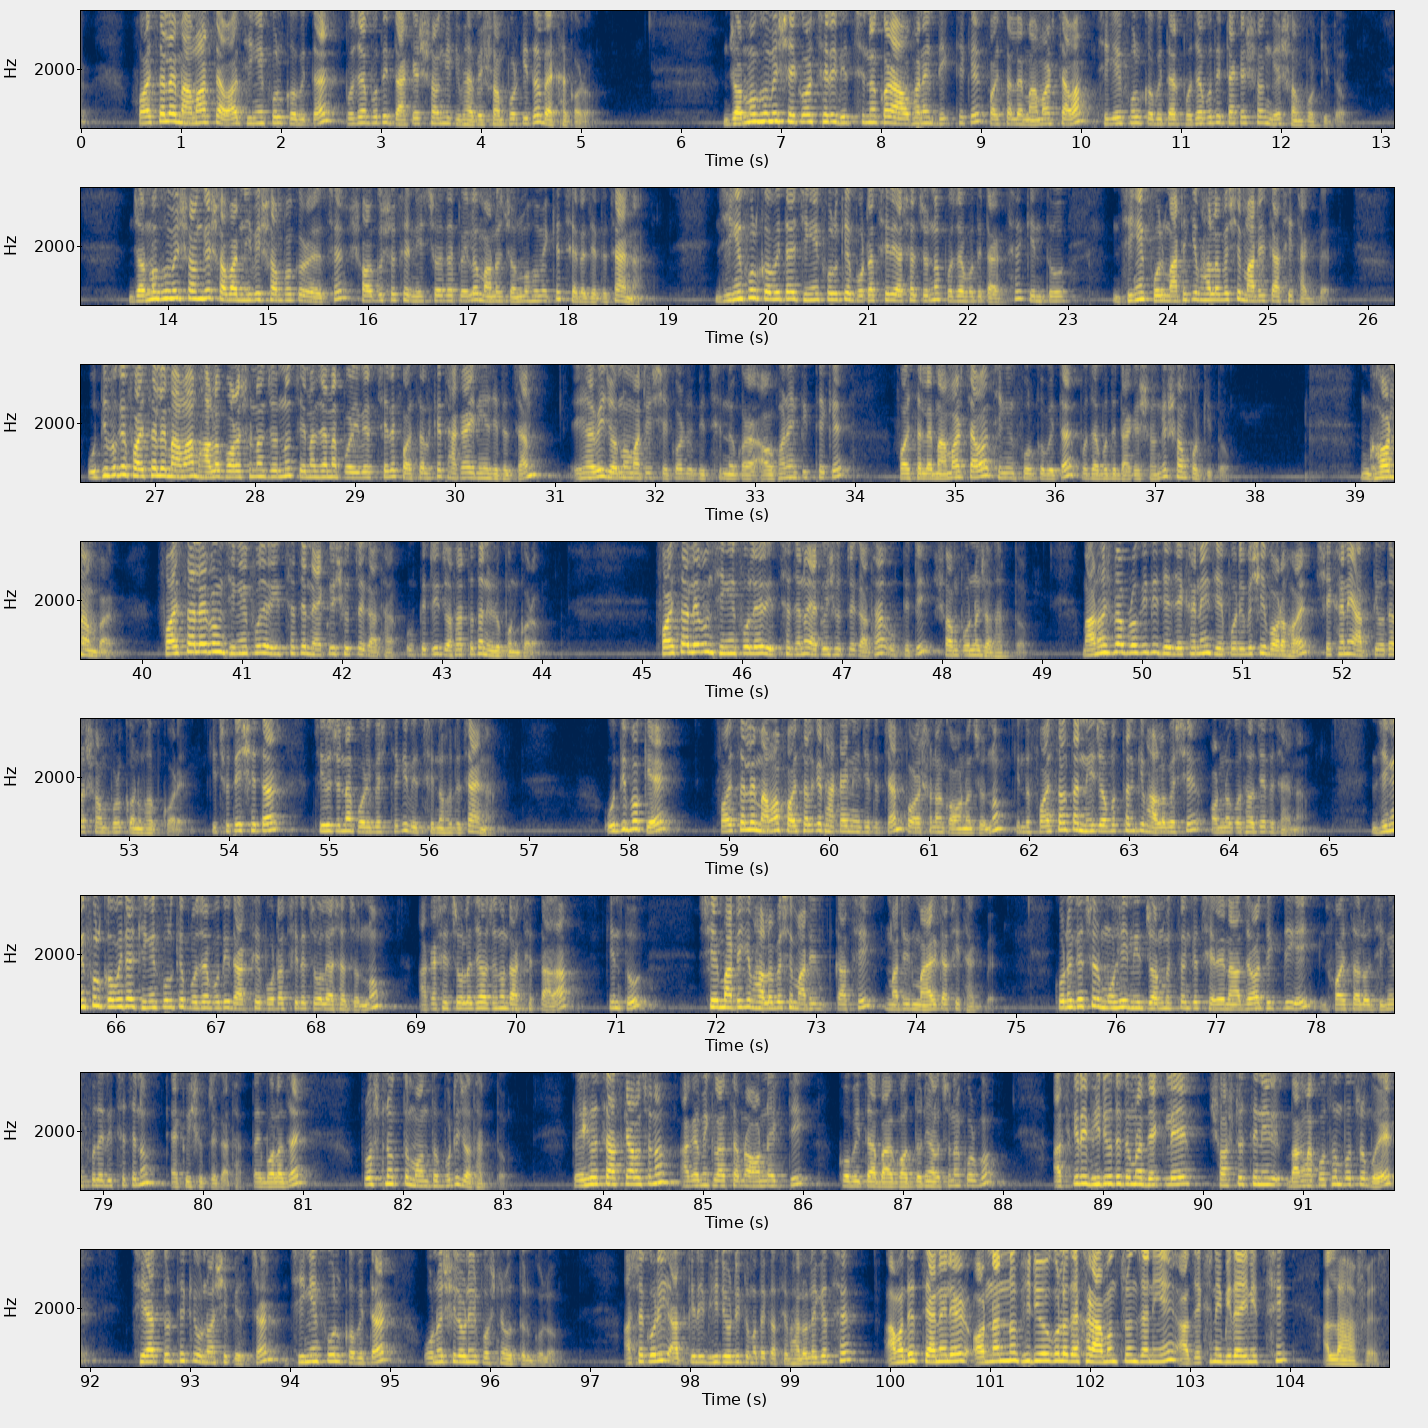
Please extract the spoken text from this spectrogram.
ফয়সালে মামার চাওয়া ঝিঙে ফুল কবিতার প্রজাপতির ডাকের সঙ্গে কীভাবে সম্পর্কিত ব্যাখ্যা করো? জন্মভূমির শেকড় ছেড়ে বিচ্ছিন্ন করা আহ্বানের দিক থেকে ফয়সালে মামার চাওয়া ঝিঙে ফুল কবিতার প্রজাপতির ডাকের সঙ্গে সম্পর্কিত। জন্মভূমির সঙ্গে সবার নিবিড় সম্পর্ক রয়েছে স্বর্গসুখের নিশ্চয়তা পেলেও মানুষ জন্মভূমিকে ছেড়ে যেতে চায় না। ঝিঙে ফুল কবিতায় ঝিঙে ফুলকে বোটা ছেড়ে আসার জন্য প্রজাপতি ডাকছে, কিন্তু ঝিঙে ফুল মাটিকে ভালোবেসে মাটির কাছেই থাকবে। উদ্দীপকে ফয়সালের মামা ভালো পড়াশোনার জন্য চেনা জানা পরিবেশ ছেড়ে ফয়সালকে ঢাকায় নিয়ে যেতে চান। এভাবেই জন্ম মাটির শেকড় বিচ্ছিন্ন করার আহ্বানের দিক থেকে ফয়সালের মামার চাওয়া ঝিঙে ফুল কবিতার প্রজাপতি ডাকের সঙ্গে সম্পর্কিত। ঘ নাম্বার, ফয়সাল এবং ঝিঙে ফুলের ইচ্ছা যেন একই সূত্রে গাথা উক্তিটির যথার্থতা নিরূপণ করো। ফয়সাল এবং ঝিঙে ফুলের ইচ্ছা যেন একই সূত্রে গাথা, উক্তিটি সম্পূর্ণ যথার্থ। মানুষ বা প্রকৃতি যে যেখানে যে পরিবেশেই বড় হয় সেখানে আত্মীয়তার সম্পর্ক অনুভব করে। কিছুতেই সে তার চিরচেনা পরিবেশ থেকে বিচ্ছিন্ন হতে চায় না। উদ্দীপকে ফয়সালের মামা ফয়সালকে ঢাকায় নিয়ে যেতে চান পড়াশোনা করানোর জন্য, কিন্তু ফয়সাল তার নিজ অবস্থানকে ভালোবেসে অন্য কোথাও যেতে চায় না। ঝিঙে ফুল কবিতায় ঝিঙে ফুলকে প্রজাপতি ডাকছে পোটা ছিঁড়ে চলে আসার জন্য, আকাশে চলে যাওয়ার জন্য ডাকছে তারা, কিন্তু সে মাটিকে ভালোবেসে মাটির কাছেই, মাটির মায়ের কাছেই থাকবে। কোনো কিছুর মহি নিজ জন্মস্থানকে ছেড়ে না যাওয়ার দিক দিয়েই ফয়সাল ও ঝিঙে ফুলের ইচ্ছে যেন একই সূত্রে কথা তাই বলা যায়, প্রশ্নোক্ত মন্তব্যটি যথার্থ। তো এই হচ্ছে আজকে আলোচনা। আগামী ক্লাসে আমরা অন্য একটি কবিতা বা গদ্য নিয়ে আলোচনা করব। আজকের এই ভিডিওতে তোমরা দেখলে ষষ্ঠ শ্রেণির বাংলা প্রথম পত্র বইয়ের ছিয়াত্তর থেকে উনআশি পৃষ্ঠার ঝিঙে ফুল কবিতার অনুশীলনীর প্রশ্নের উত্তরগুলো। আশা করি আজকের এই ভিডিওটি তোমাদের কাছে ভালো লেগেছে। আমাদের চ্যানেলের অন্যান্য ভিডিওগুলো দেখার আমন্ত্রণ জানিয়ে আজ এখানে বিদায় নিচ্ছি। আল্লাহ হাফেজ।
